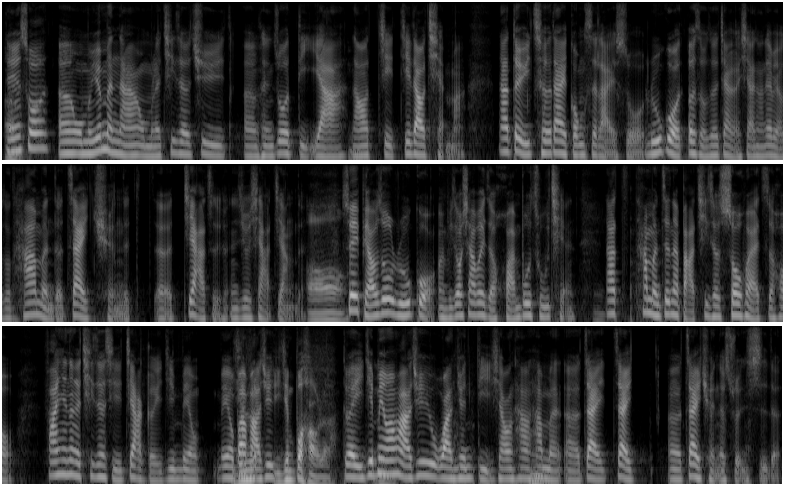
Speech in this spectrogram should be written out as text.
等于说，呃，我们原本拿我们的汽车去，呃，可能做抵押，然后借借到钱嘛。那对于车贷公司来说，如果二手车价格下降，代表说他们的债权的呃价值可能就下降的。哦。所以，比方说，如果，比如说消费者还不出钱，那他们真的把汽车收回来之后，发现那个汽车其实价格已经没有没有办法去，已经不好了。对，已经没有办法去完全抵消他他们呃在在。呃，债权的损失的，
